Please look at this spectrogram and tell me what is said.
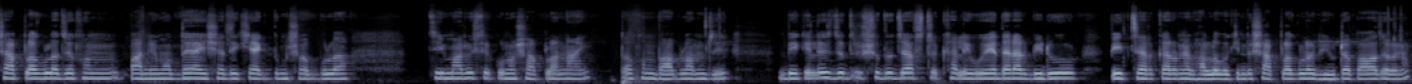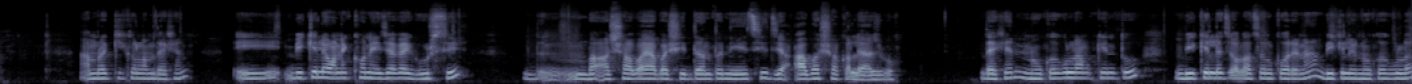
শাপলাগুলা যখন পানির মধ্যে আইসা দেখি একদম সবগুলা চিমা রয়েছে কোনো শাপলা নাই। তখন ভাবলাম যে বিকেলে যদি শুধু জাস্ট খালি ওয়েদার আর ভিডিও পিকচার কারণে ভালো হবে, কিন্তু শাপলাগুলোর ভিউটা পাওয়া যাবে না। আমরা কি করলাম দেখেন, এই বিকেলে অনেকক্ষণ এই জায়গায় ঘুরছি। সবাই আবার সিদ্ধান্ত নিয়েছি যে আবার সকালে আসব। দেখেন নৌকাগুলো কিন্তু বিকেলে চলাচল করে না, বিকেলে নৌকাগুলো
